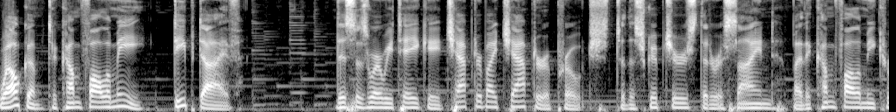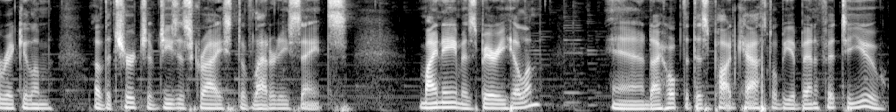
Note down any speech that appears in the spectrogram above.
Welcome to Come Follow Me Deep Dive. This is where we take a chapter by chapter approach to the scriptures that are assigned by the Come Follow Me curriculum of the Church of Jesus Christ of Latter day Saints. My name is Barry Hillam, and I hope that this podcast will be a benefit to you.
